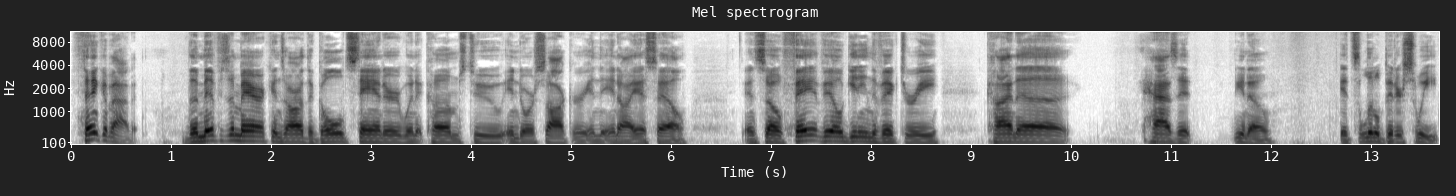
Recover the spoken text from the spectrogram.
think about it. The Memphis Americans are the gold standard when it comes to indoor soccer in the NISL. And so Fayetteville getting the victory kind of has it, you know, it's a little bittersweet.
